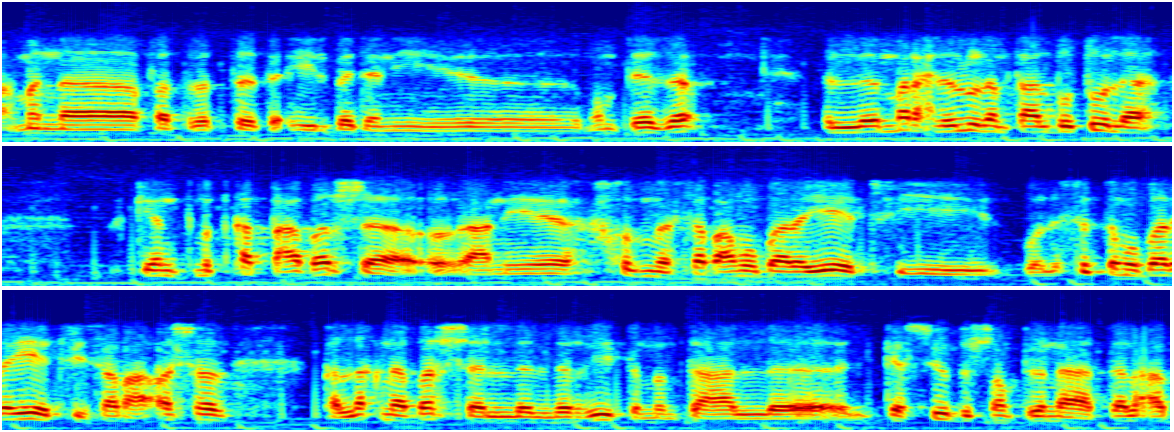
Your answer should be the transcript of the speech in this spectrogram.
عملنا فترة تأهيل بدني ممتازة. المرحلة الأولى متاع البطولة كانت متقطعة برشا يعني خذنا سبع مباريات في ولا ستة مباريات في سبعة أشهر قلقنا برشا ال- ال- ال rythme نتاع الكاسيو دو ال championnat تلعب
